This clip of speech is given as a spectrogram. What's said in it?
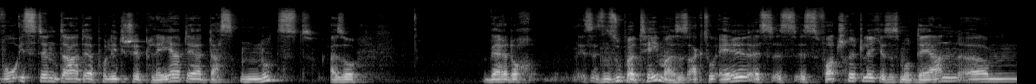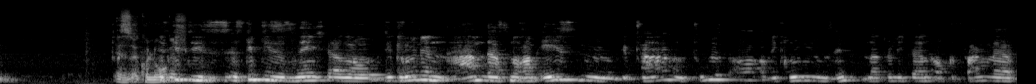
wo ist denn da der politische Player, der das nutzt? Also wäre doch es ist ein super Thema. Es ist aktuell, es ist, ist fortschrittlich, es ist modern. Ist es ökologisch? Es gibt, dieses, es gibt dieses nicht. Also die Grünen haben das noch am ehesten getan und tun es auch. Aber die Grünen sind natürlich dann auch Gefangene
